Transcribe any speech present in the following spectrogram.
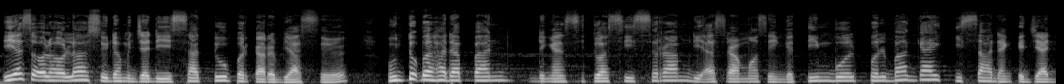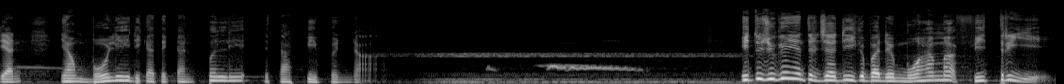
Ia seolah-olah sudah menjadi satu perkara biasa untuk berhadapan dengan situasi seram di asrama sehingga timbul pelbagai kisah dan kejadian yang boleh dikatakan pelik tetapi benar. Itu juga yang terjadi kepada Muhammad Fitri.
